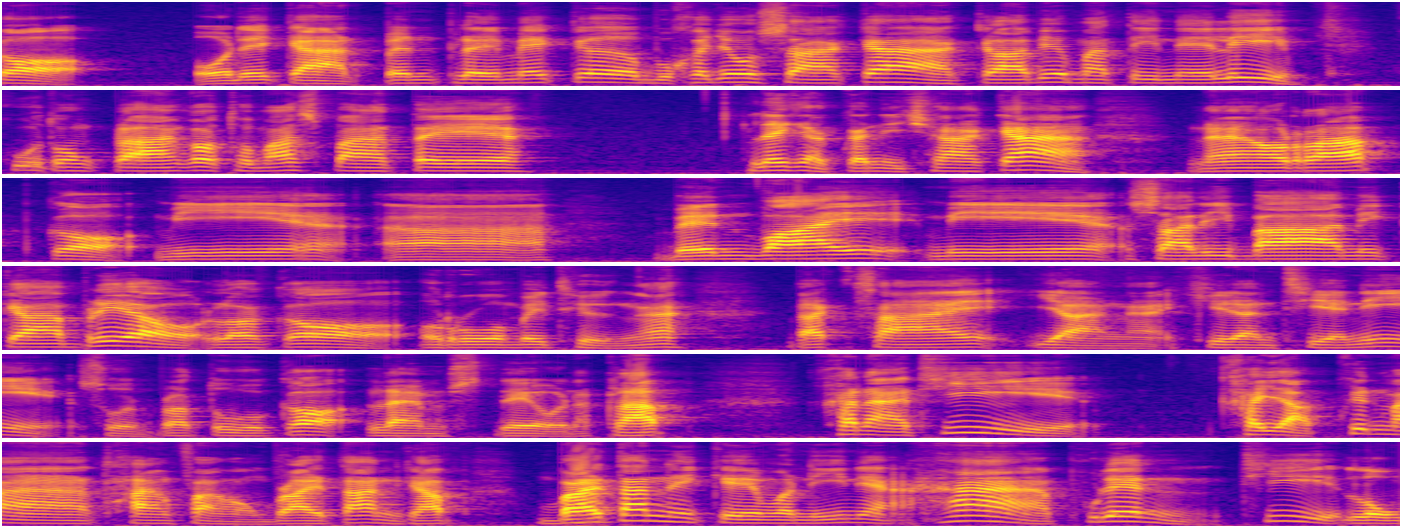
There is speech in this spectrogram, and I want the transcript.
ก็โอเดกาดเป็นเพลย์เมเกอร์บุคโยซาก้ากราเบียมาติเนลลี่ คู่ตรงกลางก็โทมัสปาเต เล่นกับกานิชาก้าแนวรับ ก็มีเบนไวท์มีซาลิบา มีกาเบรียล แล้วก็รวมไปถึงแบ็กซ้ายอย่างคิรันเทียนี่ ส่วนประตูก็แลมสเดลนะครับ ขณะที่ขยับขึ้นมาทางฝั่งของไบรตันครับ ไบรตันในเกมวันนี้เนี่ยหผู้เล่นที่ลง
